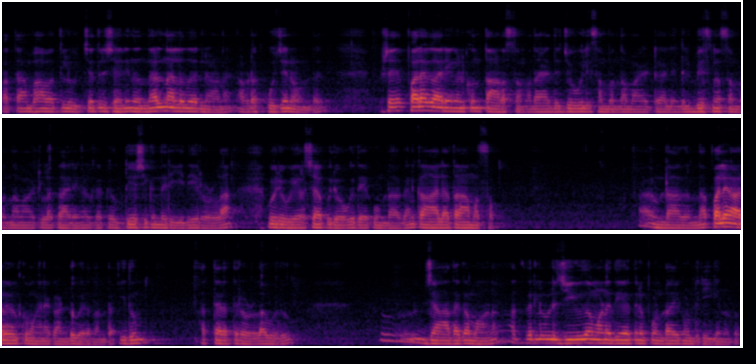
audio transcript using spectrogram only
പത്താം ഭാവത്തിൽ ഉച്ചത്തിൽ ശനി നിന്നാൽ നല്ലത് തന്നെയാണ്. അവിടെ കുജനുണ്ട്. പക്ഷേ പല കാര്യങ്ങൾക്കും തടസ്സം അതായത് ജോലി സംബന്ധമായിട്ട് അല്ലെങ്കിൽ ബിസിനസ് സംബന്ധമായിട്ടുള്ള കാര്യങ്ങൾക്കൊക്കെ ഉദ്ദേശിക്കുന്ന രീതിയിലുള്ള ഒരു ഉയർച്ച പുരോഗതിയൊക്കെ ഉണ്ടാകാൻ കാലതാമസം ഉണ്ടാകുന്ന പല ആളുകൾക്കും അങ്ങനെ കണ്ടുവരുന്നുണ്ട്. ഇതും അത്തരത്തിലുള്ള ഒരു ജാതകമാണ് അത്തരത്തിലുള്ള ജീവിതമാണ് ഇദ്ദേഹത്തിന് ഇപ്പോൾ ഉണ്ടായിക്കൊണ്ടിരിക്കുന്നത്.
